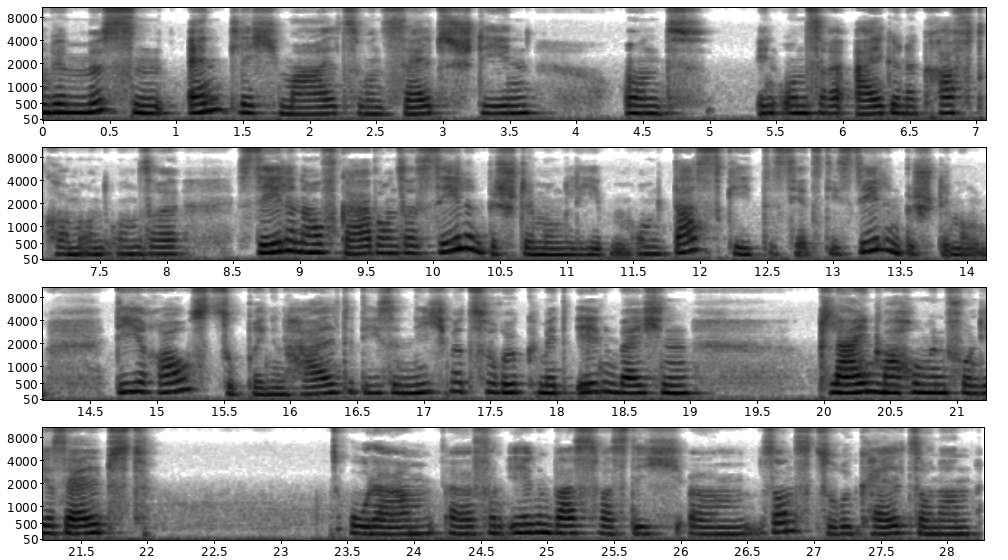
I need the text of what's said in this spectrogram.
Und wir müssen endlich mal zu uns selbst stehen und in unsere eigene Kraft kommen und unsere Seelenaufgabe, unsere Seelenbestimmung leben. Um das geht es jetzt, die Seelenbestimmung, die rauszubringen. Halte diese nicht mehr zurück mit irgendwelchen Kleinmachungen von dir selbst oder äh, von irgendwas, was dich ähm, sonst zurückhält, sondern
